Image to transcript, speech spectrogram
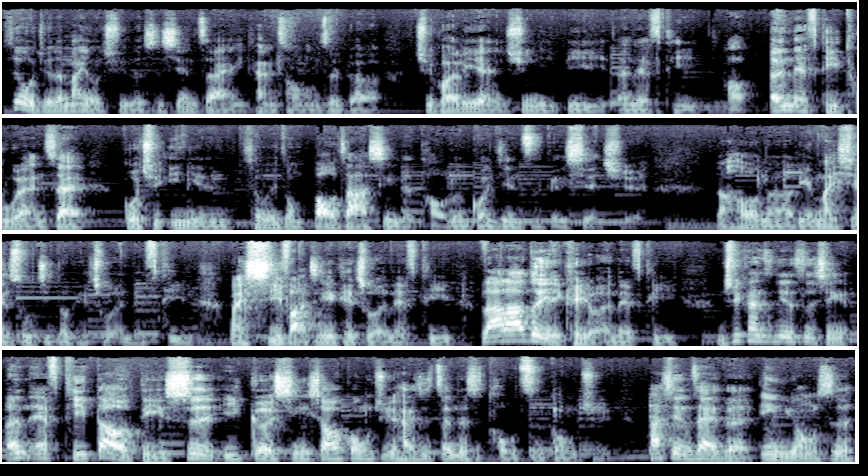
所以我觉得蛮有趣的是，现在你看，从这个区块链、虚拟币、NFT，好，NFT 突然在过去一年成为一种爆炸性的讨论关键字跟显学。然后呢，连卖咸酥鸡都可以出 NFT，卖洗发精也可以出 NFT，啦啦队也可以有 NFT。你去看这件事情，NFT 到底是一个行销工具，还是真的是投资工具？它现在的应用是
